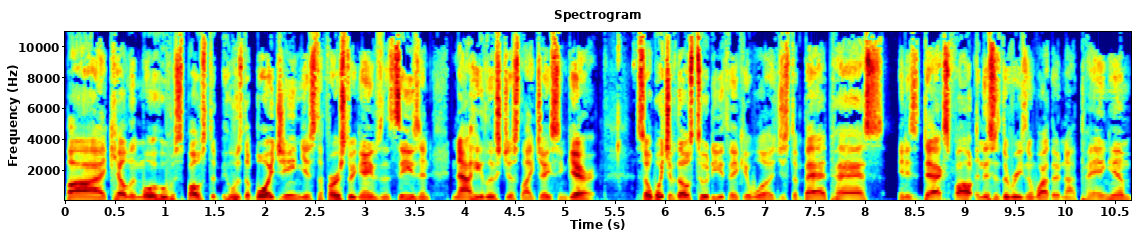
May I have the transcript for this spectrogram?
by Kellen Moore, who was supposed to, who was the boy genius the first three games of the season. Now he looks just like Jason Garrett. So which of those two do you think it was? Just a bad pass, and it's Dak's fault, and this is the reason why they're not paying him,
